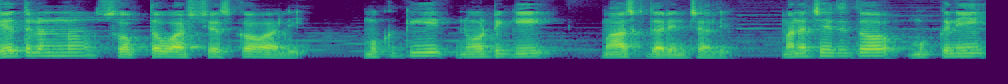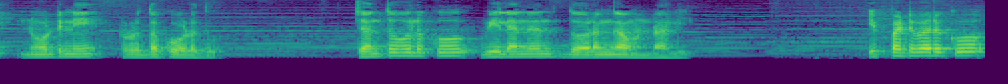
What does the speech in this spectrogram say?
చేతులను సోప్తో వాష్ చేసుకోవాలి. ముక్కుకి నోటికి మాస్క్ ధరించాలి. మన చేతితో ముక్కుని నోటిని రుద్దకూడదు. జంతువులకు వీలైనంత దూరంగా ఉండాలి. ఇప్పటి వరకు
